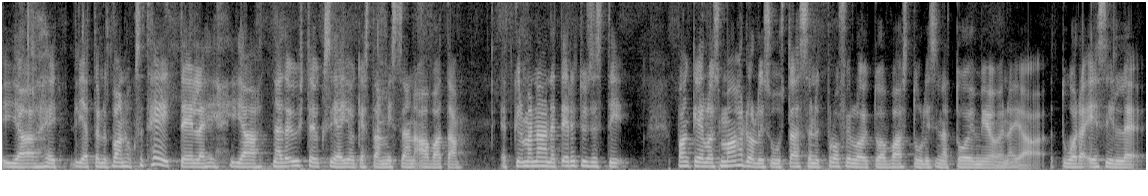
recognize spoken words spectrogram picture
ja he, jättänyt vanhukset heitteille ja näitä yhteyksiä ei oikeastaan missään avata. Et kyllä mä näen, että erityisesti pankeilla olisi mahdollisuus tässä nyt profiloitua vastuullisina toimijoina ja tuoda esille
